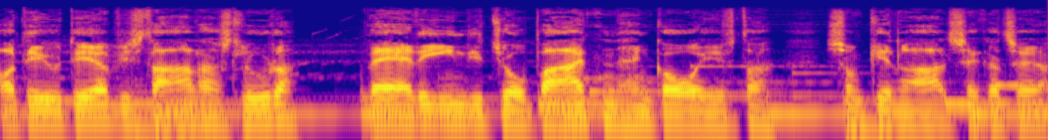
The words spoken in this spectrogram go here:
Og det er jo der, vi starter og slutter. Hvad er det egentlig, Joe Biden han går efter som generalsekretær?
